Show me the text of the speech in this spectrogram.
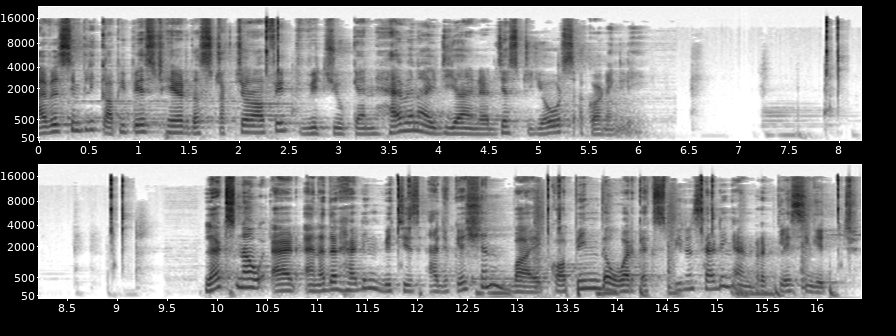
I will simply copy paste here the structure of it which you can have an idea and adjust yours accordingly. Let's now add another heading which is education by copying the work experience heading and replacing it.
